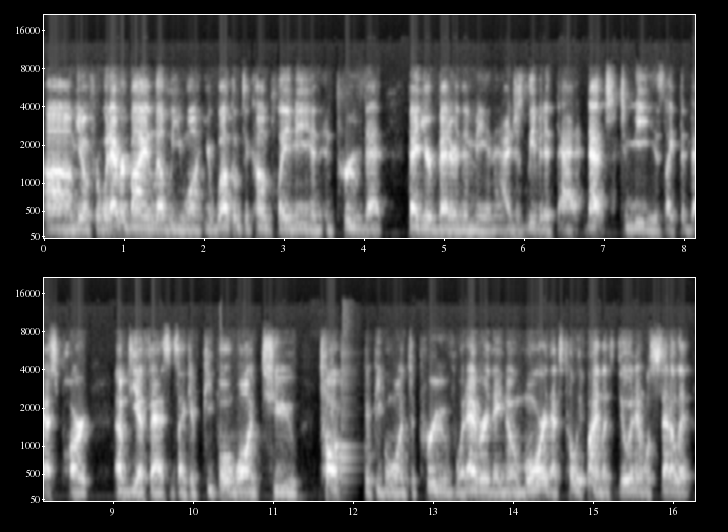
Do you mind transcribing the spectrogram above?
um, you know, for whatever buy-in level you want. You're welcome to come play me and, and prove that that you're better than me. And I just leave it at that. That to me is like the best part of DFS. It's like if people want to talk, if people want to prove whatever they know more, that's totally fine. Let's do it and we'll settle it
